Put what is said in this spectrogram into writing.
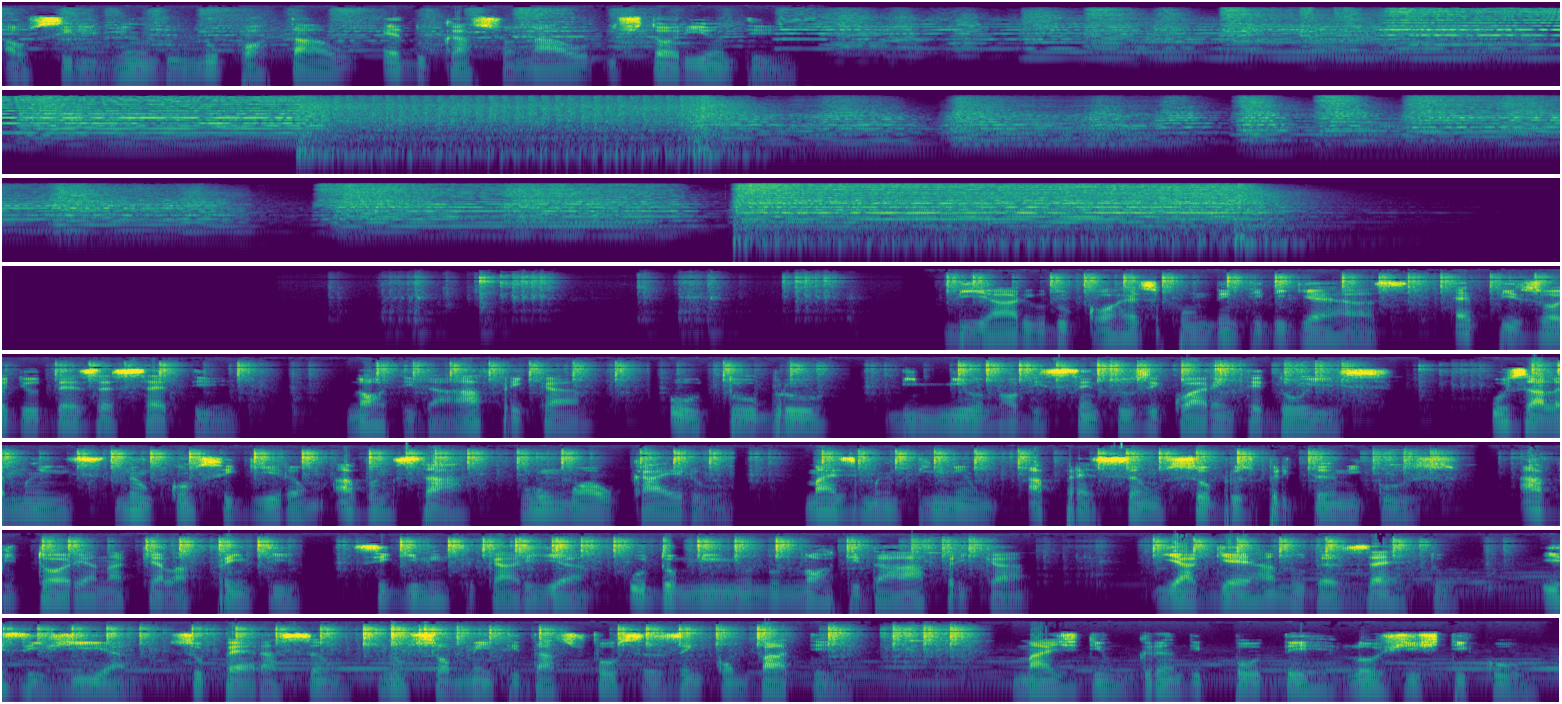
auxiliando no portal educacional Historiante. Diário do Correspondente de Guerras, Episódio 17 Norte da África, outubro de 1942. Os alemães não conseguiram avançar rumo ao Cairo, mas mantinham a pressão sobre os britânicos. A vitória naquela frente significaria o domínio no norte da África e a guerra no deserto exigia superação não somente das forças em combate, mas de um grande poder logístico.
